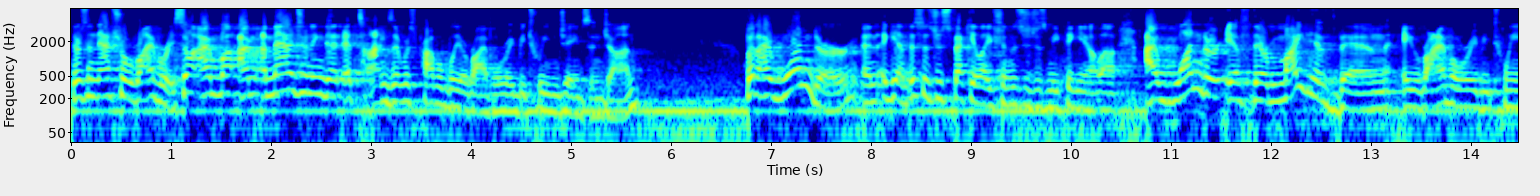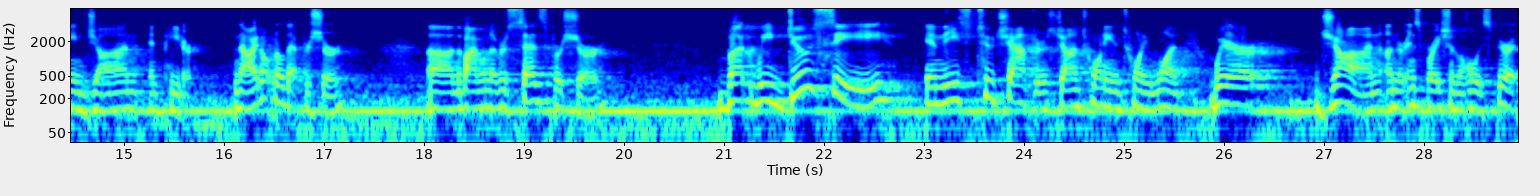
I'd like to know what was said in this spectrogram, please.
there's a natural rivalry. So I'm, I'm imagining that at times there was probably a rivalry between James and John. But I wonder, and again, this is just speculation, this is just me thinking out loud. I wonder if there might have been a rivalry between John and Peter. Now, I don't know that for sure. Uh, the Bible never says for sure. But we do see in these two chapters, John 20 and 21, where John, under inspiration of the Holy Spirit,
